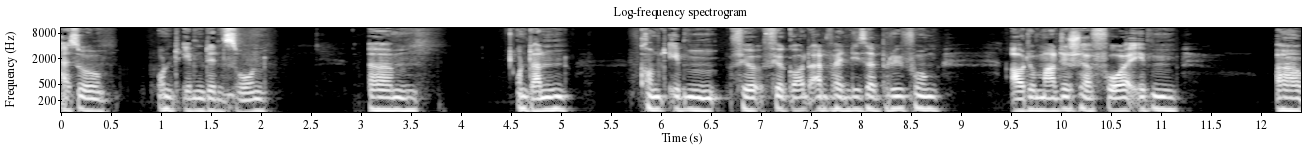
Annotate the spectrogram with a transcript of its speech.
also, und eben den Sohn. Ähm, und dann kommt eben für, für Gott einfach in dieser Prüfung automatisch hervor, eben, äh,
